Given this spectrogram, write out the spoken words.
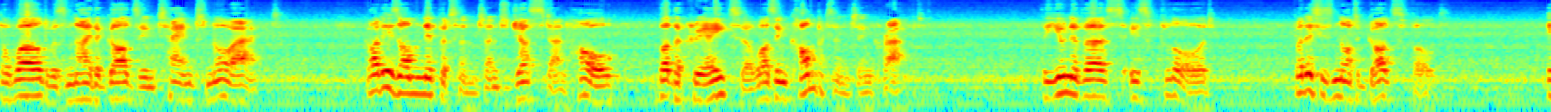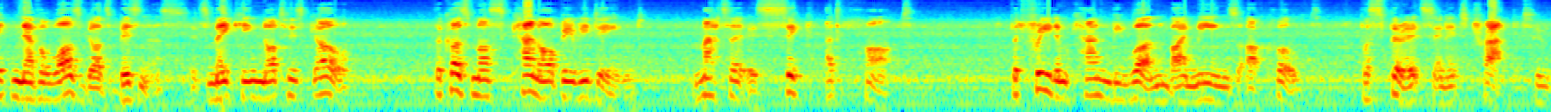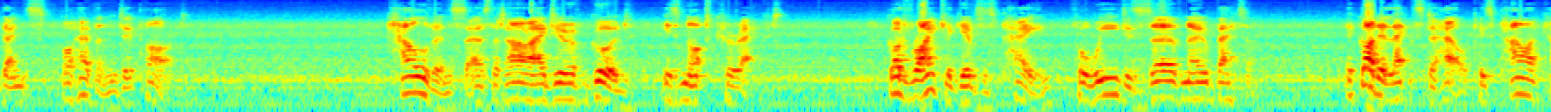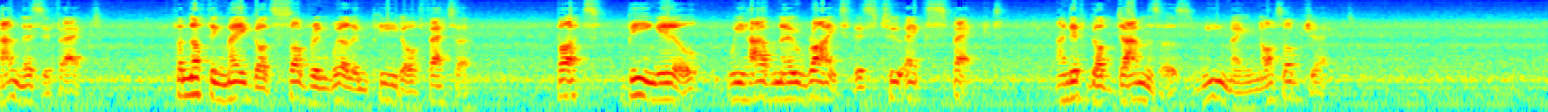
The world was neither God's intent nor act. God is omnipotent and just and whole, but the Creator was incompetent in craft. The universe is flawed, but this is not God's fault. It never was God's business, its making not his goal. The cosmos cannot be redeemed. Matter is sick at heart. But freedom can be won by means occult, for spirits in it trapped who thence for heaven depart. Calvin says that our idea of good is not correct. God rightly gives us pain, for we deserve no better. If God elects to help, his power can this effect, for nothing may God's sovereign will impede or fetter. But, being ill, we have no right this to expect, and if God damns us, we may not object.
